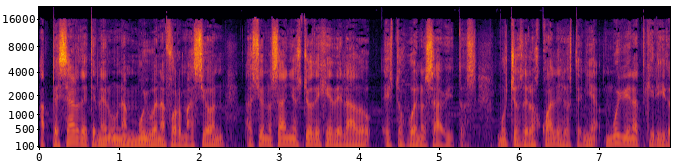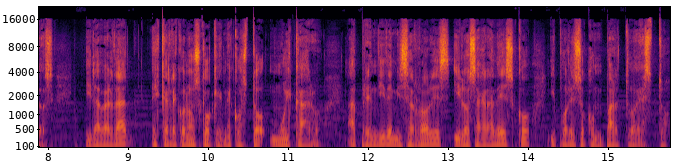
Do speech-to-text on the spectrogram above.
A pesar de tener una muy buena formación, hace unos años yo dejé de lado estos buenos hábitos, muchos de los cuales los tenía muy bien adquiridos, y la verdad es que reconozco que me costó muy caro. Aprendí de mis errores y los agradezco y por eso comparto esto.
